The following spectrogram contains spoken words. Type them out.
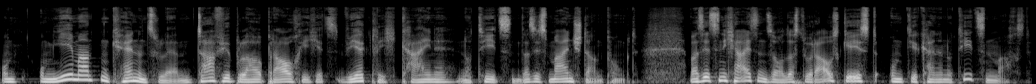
Und um jemanden kennenzulernen, dafür brauche ich jetzt wirklich keine Notizen. Das ist mein Standpunkt. Was jetzt nicht heißen soll, dass du rausgehst und dir keine Notizen machst.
